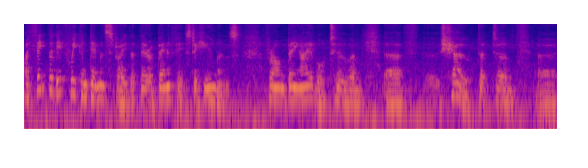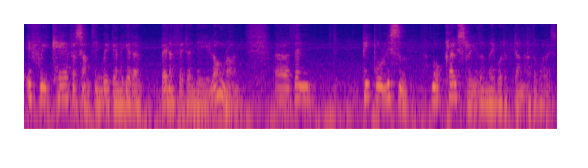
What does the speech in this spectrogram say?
I think that if we can demonstrate that there are benefits to humans from being able to um, uh, show that um, uh, if we care for something, we're going to get a benefit in the long run, uh, then people listen more closely than they would have done otherwise.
